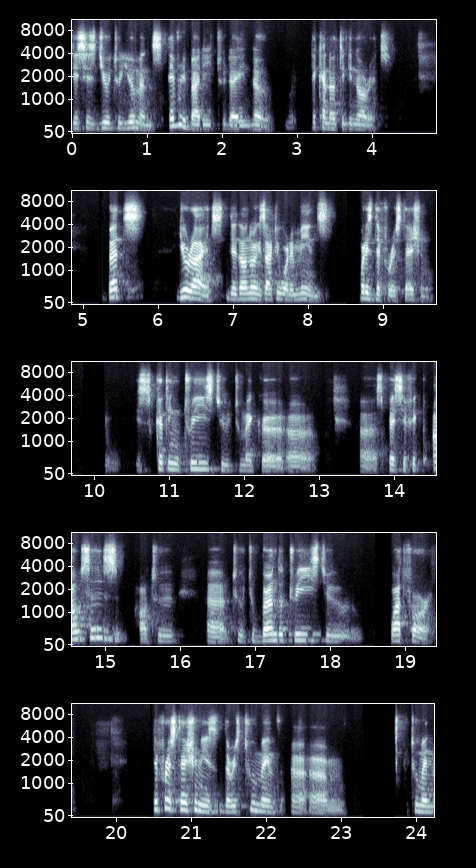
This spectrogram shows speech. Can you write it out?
this is due to humans. Everybody today know they cannot ignore it. But you're right; they don't know exactly what it means. What is deforestation? Is cutting trees to to make a, a uh, specific houses or to, uh, to, to burn the trees to what for? Deforestation is, there is two main, uh, um, two main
